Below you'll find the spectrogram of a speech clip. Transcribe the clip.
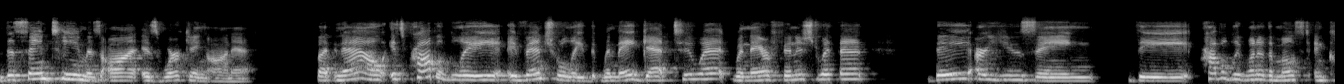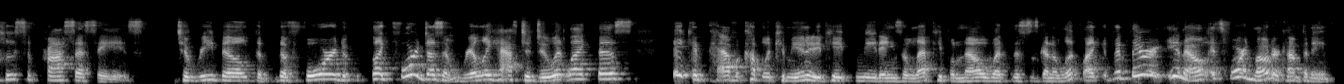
the same team is on is working on it. But now it's probably eventually when they get to it when they are finished with it they are using the probably one of the most inclusive processes to rebuild the, the ford like ford doesn't really have to do it like this. They could have a couple of community pe- meetings and let people know what this is going to look like but they're you know it's ford motor company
